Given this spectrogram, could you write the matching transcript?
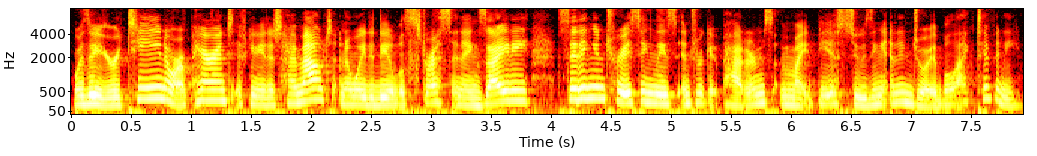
Whether you're a teen or a parent, if you need a timeout and a way to deal with stress and anxiety, sitting and tracing these intricate patterns might be a soothing and enjoyable activity.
